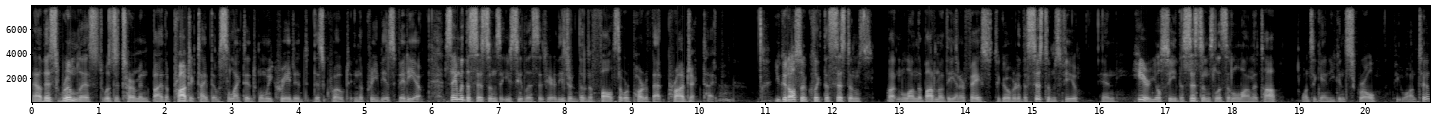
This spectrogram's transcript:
Now this room list was determined by the project type that was selected when we created this quote in the previous video. Same with the systems that you see listed here. These are the defaults that were part of that project type. You could also click the systems button along the bottom of the interface to go over to the systems view and here you'll see the systems listed along the top. Once again you can scroll if you want to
